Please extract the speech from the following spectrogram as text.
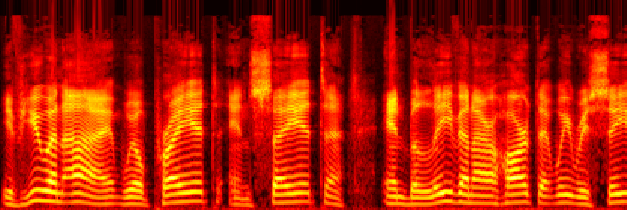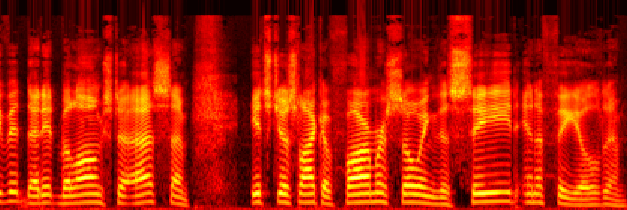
If you and I will pray it and say it and believe in our heart that we receive it, that it belongs to us, um, it's just like a farmer sowing the seed in a field, um,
